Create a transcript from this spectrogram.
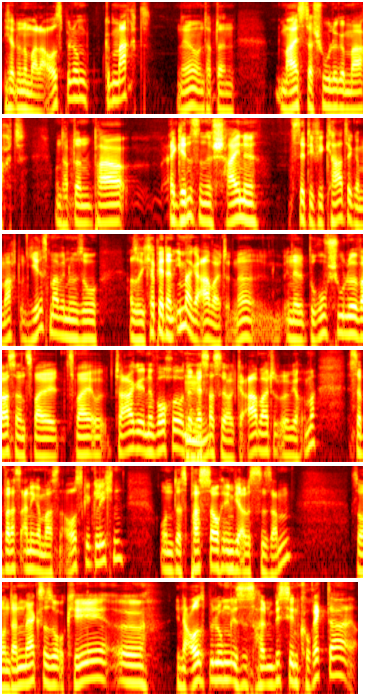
ich habe eine normale Ausbildung gemacht, ne, und habe dann Meisterschule gemacht und habe dann ein paar ergänzende Scheine, Zertifikate gemacht und jedes Mal, wenn du so, also ich habe ja dann immer gearbeitet, ne, in der Berufsschule war es dann zwei, zwei Tage in der Woche und den Mhm. Rest hast du halt gearbeitet oder wie auch immer. Deshalb war das einigermaßen ausgeglichen und das passte auch irgendwie alles zusammen. So, und dann merkst du so, okay, äh, in der Ausbildung ist es halt ein bisschen korrekter,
